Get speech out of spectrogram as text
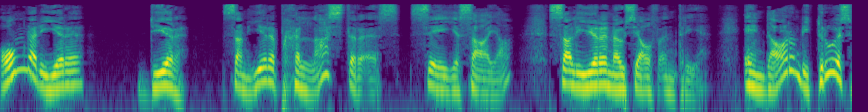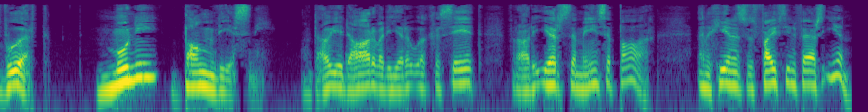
omdat die Here deur Sanherib gelaster is, sê Jesaja, sal die Here nou self intree. En daarom die trooswoord: Moenie bang wees nie. Onthou jy daar wat die Here ook gesê het vir haar eerste mensepaar in Genesis 15 vers 1.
